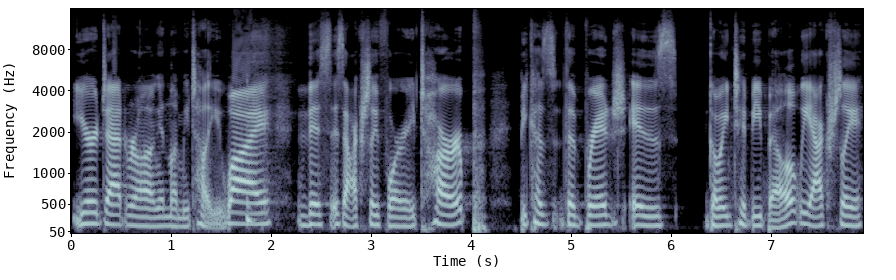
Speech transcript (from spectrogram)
"You're dead wrong, and let me tell you why. this is actually for a tarp because the bridge is." Going to be built. We actually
